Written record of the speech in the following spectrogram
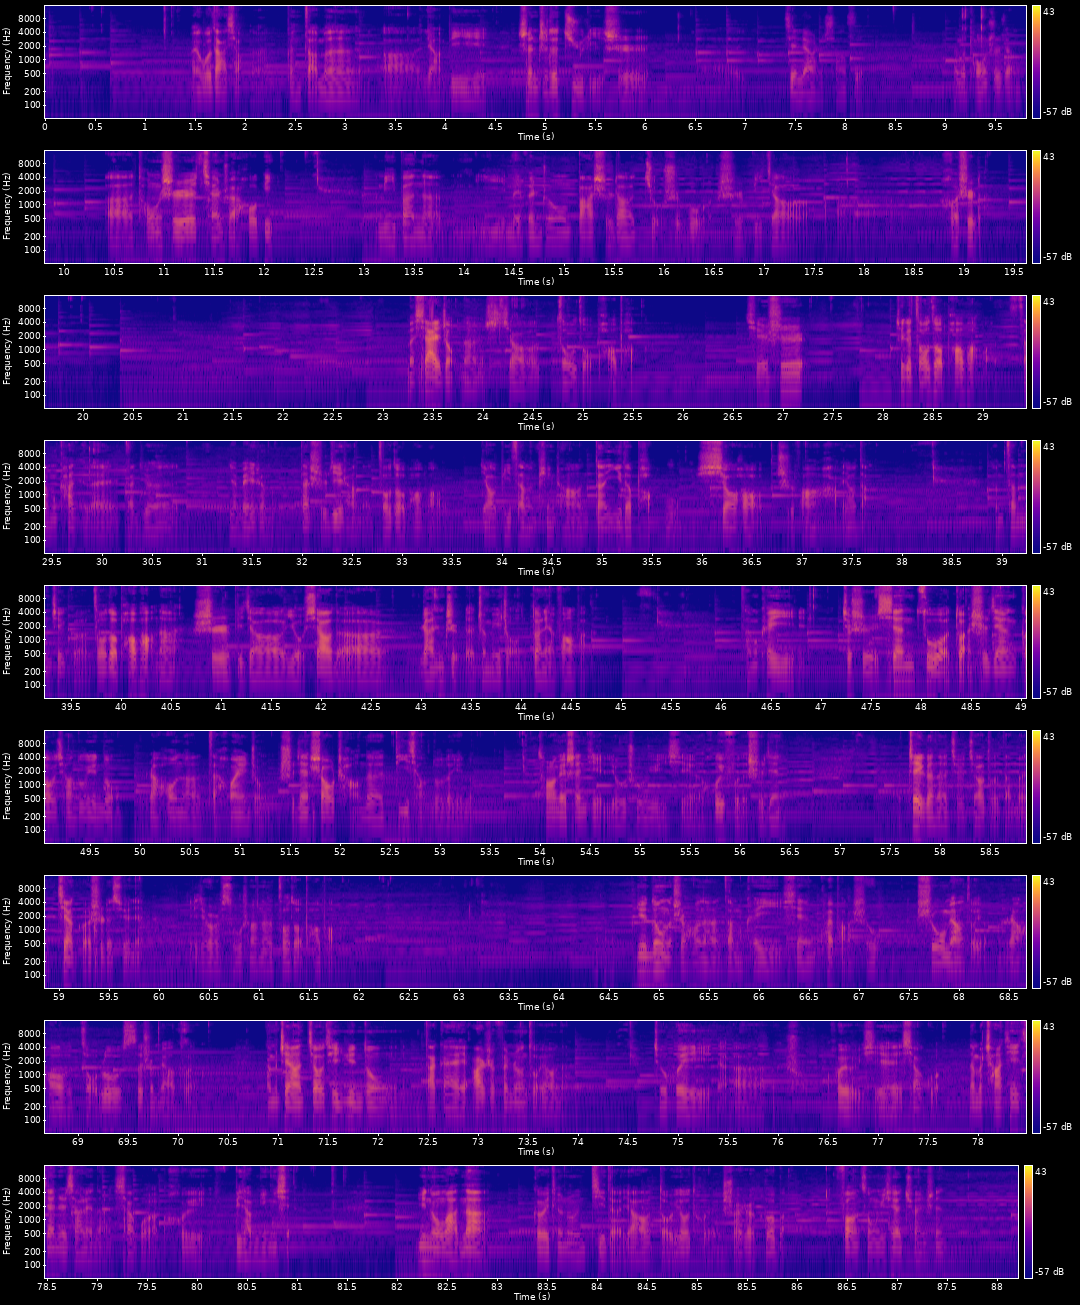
迈步大小呢，跟咱们呃两臂伸直的距离是呃尽量是相似。那么同时选呃同时前甩后臂。那么一般呢，以每分钟八十到九十步是比较呃合适的。那下一种呢是叫走走跑跑，其实这个走走跑跑，咱们看起来感觉也没什么，但实际上呢，走走跑跑要比咱们平常单一的跑步消耗脂肪还要大。咱们这个走走跑跑呢是比较有效的燃脂的这么一种锻炼方法。咱们可以就是先做短时间高强度运动。然后呢，再换一种时间稍长的低强度的运动，从而给身体留出一些恢复的时间。这个呢就叫做咱们间隔式的训练，也就是俗称的走走跑跑。运动的时候呢，咱们可以先快跑十五十五秒左右，然后走路四十秒左右。那么这样交替运动大概二十分钟左右呢，就会呃会有一些效果。那么长期坚持下来呢，效果会比较明显。运动完呢，各位听众记得要抖一抖腿，甩甩胳膊，放松一下全身。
